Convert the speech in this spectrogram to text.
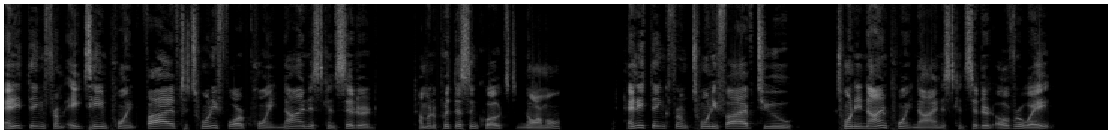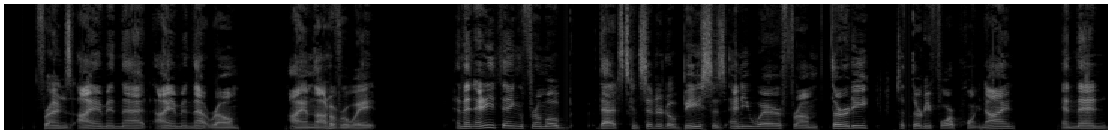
Anything from 18.5 to 24.9 is considered, I'm going to put this in quotes, normal. Anything from 25 to 29.9 is considered overweight. Friends, I am in that I am in that realm. I am not overweight. And then anything from ob- that's considered obese is anywhere from 30 to 34.9 and then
